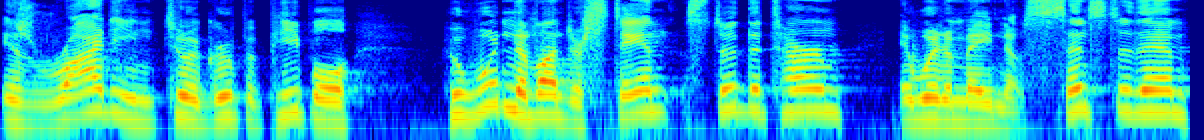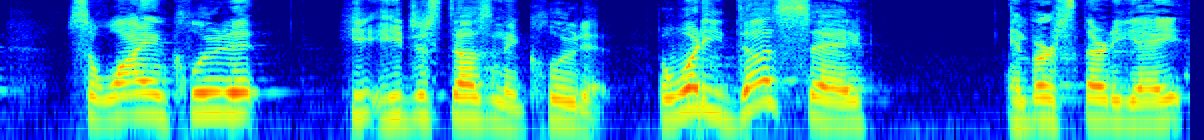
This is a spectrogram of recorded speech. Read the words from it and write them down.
is writing to a group of people who wouldn't have understood the term. It would have made no sense to them. So why include it? He, he just doesn't include it. But what he does say in verse 38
